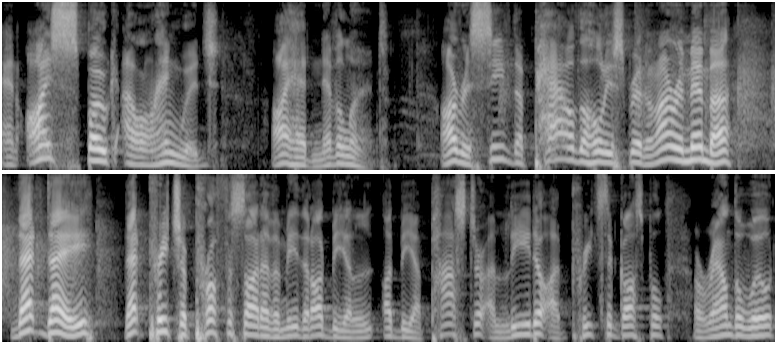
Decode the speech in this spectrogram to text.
and I spoke a language I had never learned. I received the power of the Holy Spirit, and I remember that day that preacher prophesied over me that I'd be a, I'd be a pastor, a leader, I'd preach the gospel around the world.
